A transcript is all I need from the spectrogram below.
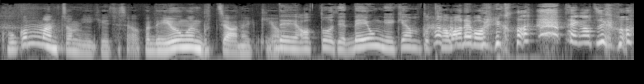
그것만 좀 얘기해 주세요. 그 내용은 묻지 않을게요. 네, 어, 또 이제 내용 얘기하면 또 다 말해버릴 것 같아가지고.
